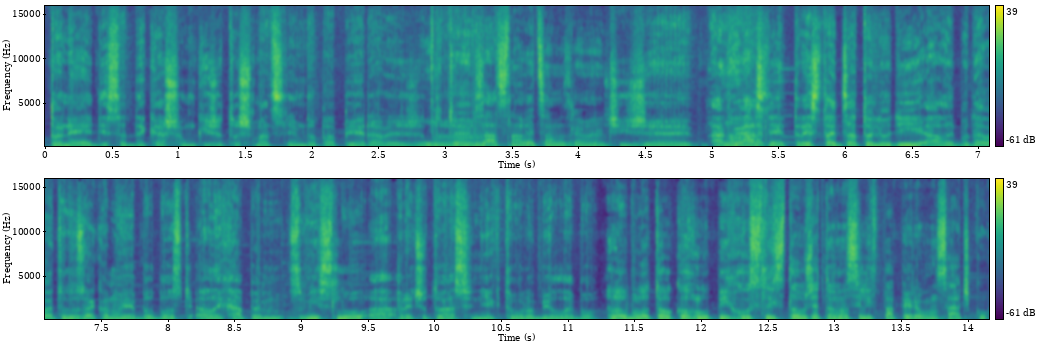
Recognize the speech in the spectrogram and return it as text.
To nie je 10 deka šunky, že to šmacnem do papiera, vieš. Že to... to je vzácná vec, samozrejme. Čiže, ako no, jasne, ale... trestať za to ľudí, alebo dávať to do zákonu je blbosť, ale chápem zmyslu a prečo to asi niekto urobil, lebo... Lebo bolo toľko hlúpych huslistov, že to nosili v papierovom sáčku.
